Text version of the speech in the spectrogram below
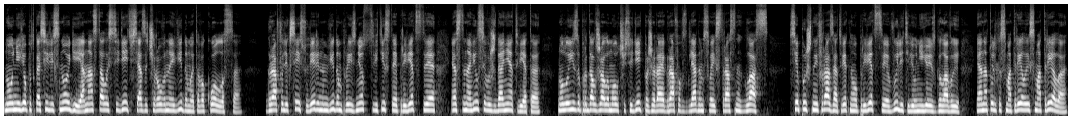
но у нее подкосились ноги, и она осталась сидеть, вся зачарованная видом этого колосса. Граф Алексей с уверенным видом произнес цветистое приветствие и остановился в ожидании ответа. Но Луиза продолжала молча сидеть, пожирая графа взглядом своих страстных глаз. Все пышные фразы ответного приветствия вылетели у нее из головы, и она только смотрела и смотрела.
